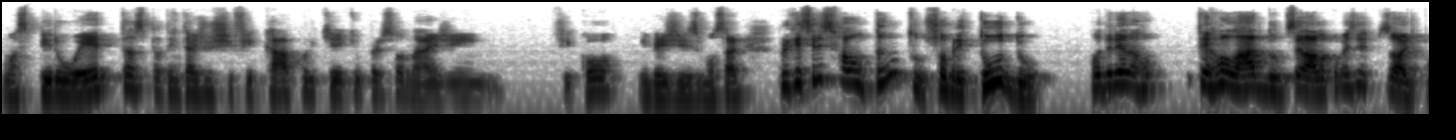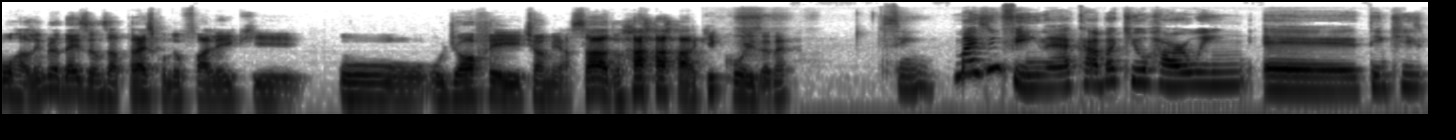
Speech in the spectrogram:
umas piruetas para tentar justificar por que, que o personagem ficou, em vez de eles mostrarem. Porque se eles falam tanto sobre tudo, poderia ter rolado, sei lá, no começo do episódio. Porra, lembra 10 anos atrás quando eu falei que o, o Joffrey tinha ameaçado? Hahaha, que coisa, né? Sim. Mas enfim, né? Acaba que o Harwin é, tem que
